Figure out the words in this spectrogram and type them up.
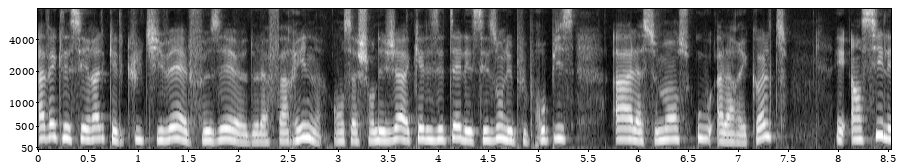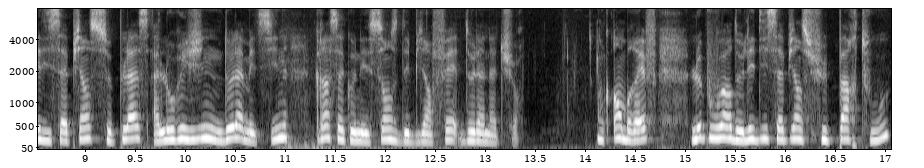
Avec les céréales qu'elle cultivait, elle faisait euh, de la farine en sachant déjà quelles étaient les saisons les plus propices à la semence ou à la récolte. Et ainsi, Lady Sapiens se place à l'origine de la médecine grâce à connaissance des bienfaits de la nature. Donc en bref, le pouvoir de Lady Sapiens fut partout,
